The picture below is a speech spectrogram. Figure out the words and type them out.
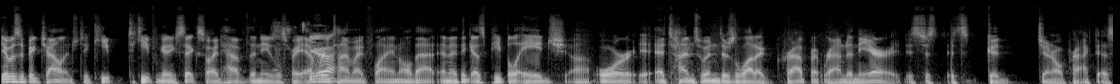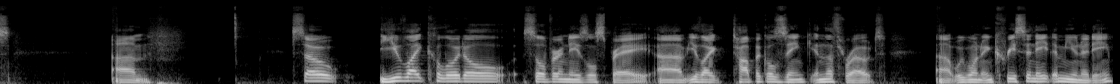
it was a big challenge to keep to keep from getting sick. So I'd have the nasal spray every yeah. time I'd fly and all that. And I think as people age, uh, or at times when there's a lot of crap around in the air, it's just it's good general practice. Um, so you like colloidal silver nasal spray. Um, you like topical zinc in the throat. Uh, we want to increase innate immunity,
